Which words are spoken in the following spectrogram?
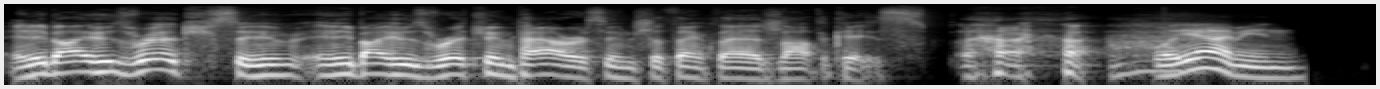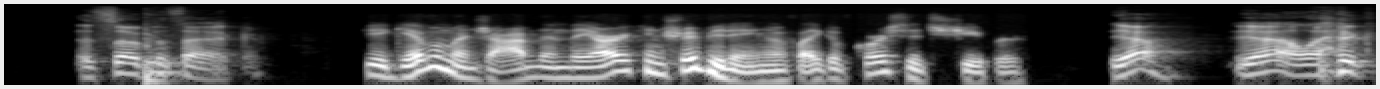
anybody who's rich seem anybody who's rich in power seems to think that is not the case. well, yeah, I mean, it's so pathetic if you give them a job, then they are contributing. Of like, of course, it's cheaper. Yeah, yeah. Like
